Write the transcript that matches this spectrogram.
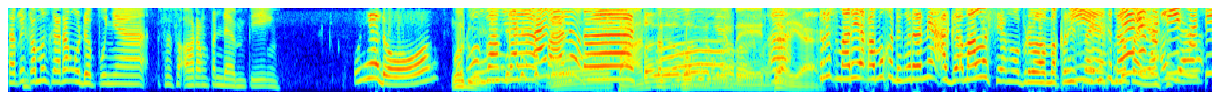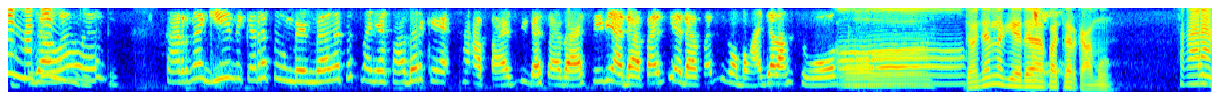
tapi kamu sekarang udah punya seseorang pendamping. Punya dong. Oh, bangga sekali loh. Pantes. Pantes gue Oh. ngomongnya beda Ah, ya. Terus Maria kamu kedengerannya agak males ya ngobrol sama Krisna Iya. ini kenapa ya? Matiin, matiin, matiin. Karena gini, karena tumben banget terus nanya kabar kayak "Hah, apaan sih basa basi ini ada apa sih ada apa sih ngomong aja langsung. Oh, Jangan-jangan lagi ada pacar kamu? sekarang.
